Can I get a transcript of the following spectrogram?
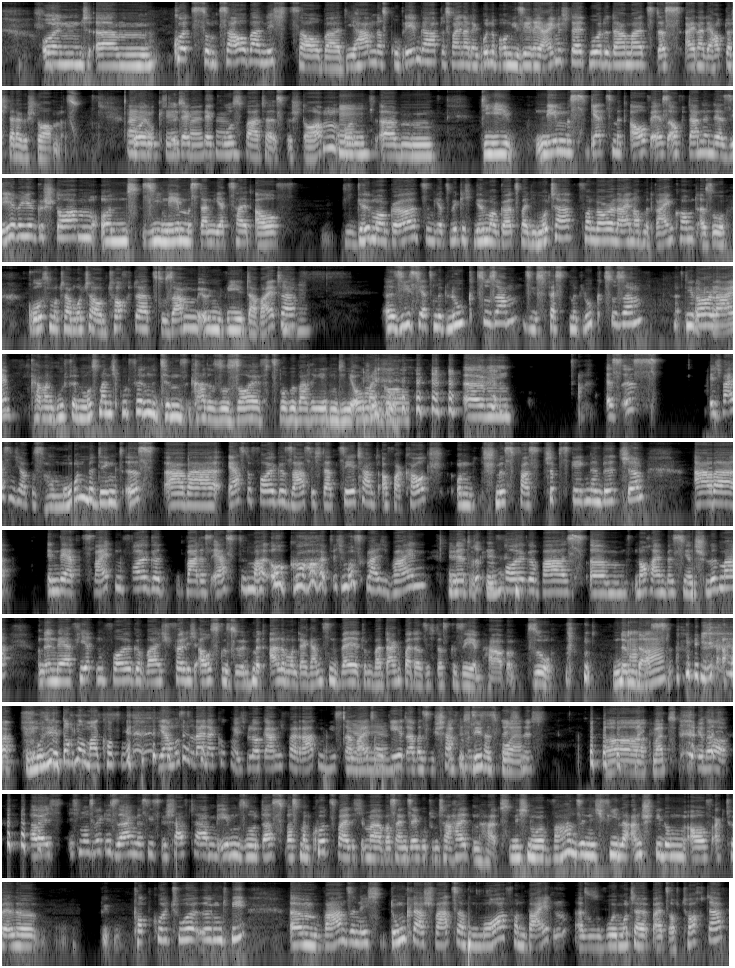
Und ähm, kurz zum Zauber, nicht Zauber. Die haben das Problem gehabt, das war einer der Gründe, warum die Serie eingestellt wurde damals, dass einer der Hauptdarsteller gestorben ist. Ah, und okay, der, weiß, der ja. Großvater ist gestorben mhm. und ähm, die nehmen es jetzt mit auf. Er ist auch dann in der Serie gestorben und sie nehmen es dann jetzt halt auf die Gilmore Girls sind jetzt wirklich Gilmore Girls, weil die Mutter von Lorelei noch mit reinkommt, also Großmutter, Mutter und Tochter zusammen irgendwie da weiter. Mhm. Äh, sie ist jetzt mit Luke zusammen, sie ist fest mit Luke zusammen, die Lorelei. Okay. Kann man gut finden, muss man nicht gut finden. Tim gerade so seufzt, worüber reden die, oh mein Gott. ähm, es ist ich weiß nicht, ob es hormonbedingt ist, aber erste Folge saß ich da zeternd auf der Couch und schmiss fast Chips gegen den Bildschirm. Aber in der zweiten Folge war das erste Mal, oh Gott, ich muss gleich weinen. In der dritten okay. Folge war es ähm, noch ein bisschen schlimmer. Und in der vierten Folge war ich völlig ausgesöhnt mit allem und der ganzen Welt und war dankbar, dass ich das gesehen habe. So, nimm Aha. das. ja. Muss ich doch noch mal gucken. ja, musst du leider gucken. Ich will auch gar nicht verraten, wie es da ja, weitergeht, ja. aber sie schaffen Ach, es tatsächlich. Es oh, Na, Quatsch. Genau. Aber ich, ich muss wirklich sagen, dass sie es geschafft haben, ebenso das, was man kurzweilig immer, was einen sehr gut unterhalten hat. Nicht nur wahnsinnig viele Anspielungen auf aktuelle Popkultur irgendwie. Ähm, wahnsinnig dunkler, schwarzer Humor von beiden, also sowohl Mutter als auch Tochter.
